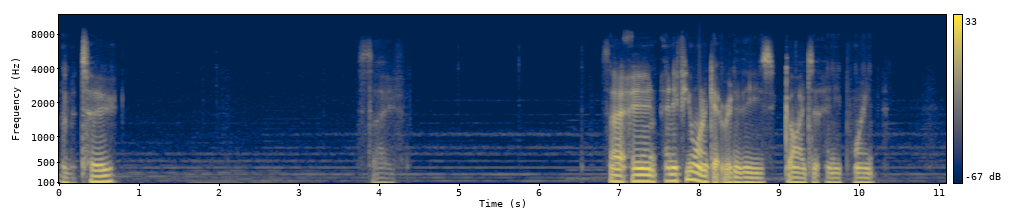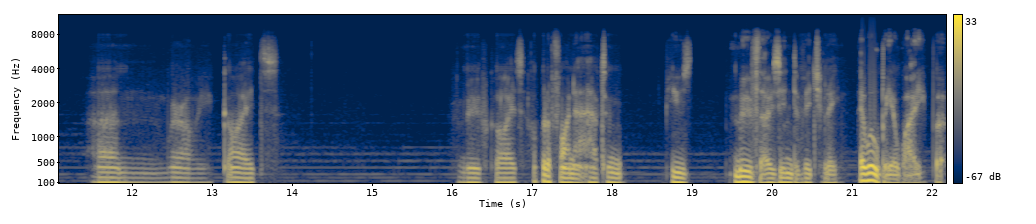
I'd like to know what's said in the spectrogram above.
Number two, So, and, and if you want to get rid of these guides at any point, um, where are we? Guides. Remove guides. I've got to find out how to use move those individually. There will be a way, but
